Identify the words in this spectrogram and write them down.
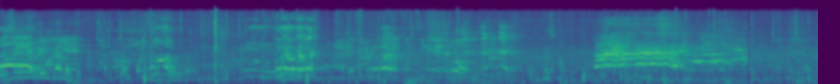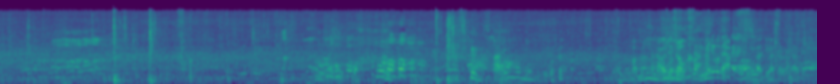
예승님을 1패하면 근데 저 강민이보다 누나 네가 저렇게 하자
